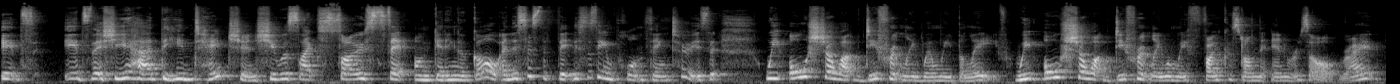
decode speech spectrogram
It's it's that she had the intention. She was like so set on getting a goal. And this is the th- this is the important thing too is that we all show up differently when we believe. We all show up differently when we're focused on the end result, right?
